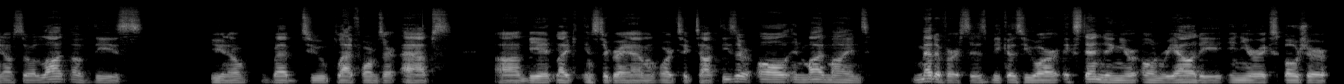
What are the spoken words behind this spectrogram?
know, so a lot of these, you know, Web two platforms or apps uh, be it like Instagram or TikTok. These are all, in my mind, metaverses because you are extending your own reality in your exposure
